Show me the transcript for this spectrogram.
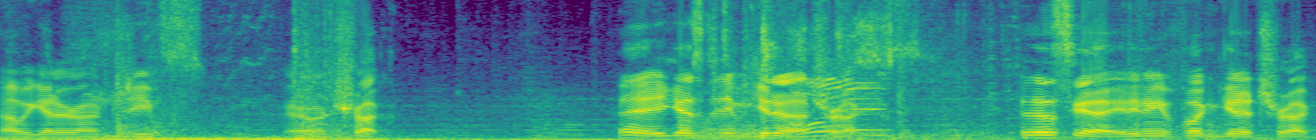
Oh, we got our own jeeps. Got our own truck. Hey, you guys didn't even get in a truck. Look at this guy, he didn't even fucking get a truck.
